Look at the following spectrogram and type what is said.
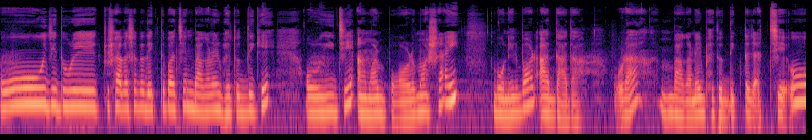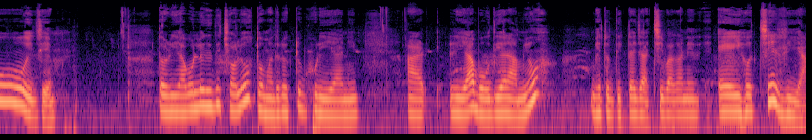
ওই যে দূরে একটু সাদা সাদা দেখতে পাচ্ছেন বাগানের ভেতর দিকে, ওই যে আমার বর মশাই, বোনের বর আর দাদা। ওরা বাগানের ভেতর দিকটা যাচ্ছে, ওই যে। তো রিয়া বলল, দিদি, চলো তোমাদেরও একটু ঘুরিয়ে আনি। আর রিয়া, বৌদি আর আমিও ভেতর দিকটায় যাচ্ছি বাগানের। এই হচ্ছে রিয়া।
